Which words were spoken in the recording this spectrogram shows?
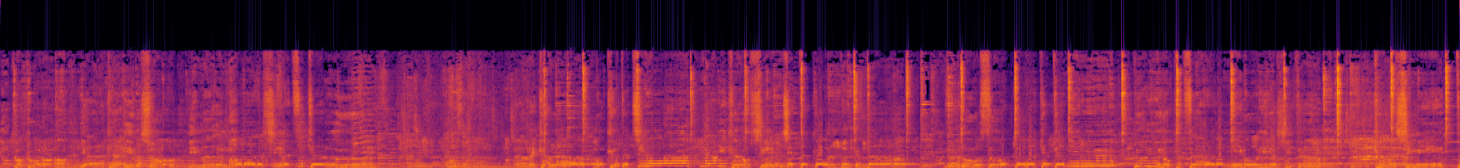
の心の柔らかい場所を今でもまだ締め付ける。あれから僕たちは何かを信じてこれたかな。窓をそっと開けてみる。冬の風の匂いがした。悲しみって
